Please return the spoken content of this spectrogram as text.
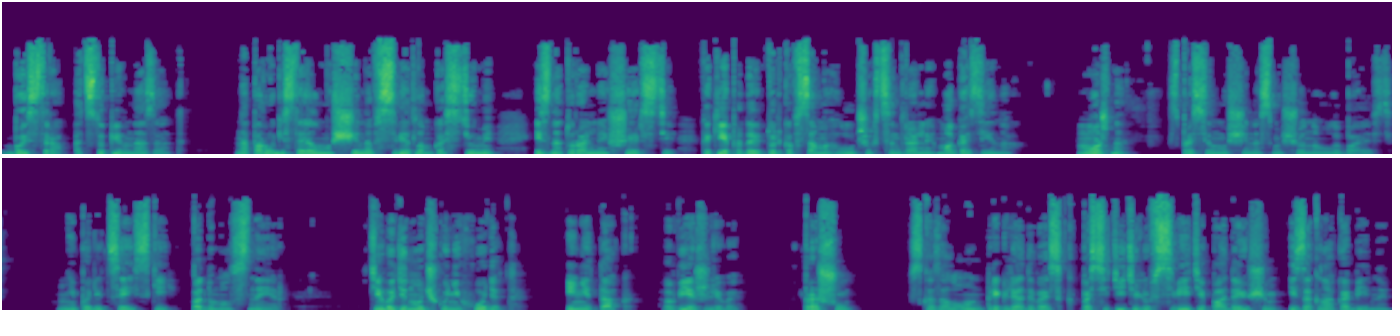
быстро отступив назад. На пороге стоял мужчина в светлом костюме из натуральной шерсти, какие продают только в самых лучших центральных магазинах. «Можно?» – спросил мужчина, смущенно улыбаясь. «Не полицейский», – подумал Снейр. «Те в одиночку не ходят и не так вежливы. Прошу», – сказал он, приглядываясь к посетителю в свете, падающем из окна кабины.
